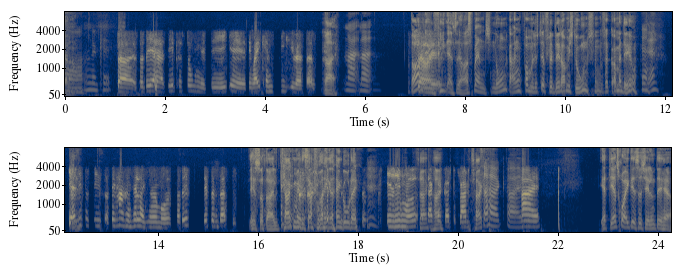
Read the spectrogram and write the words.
ja. Okay. så, så det, er, det er personligt. Det, er ikke, det var ikke hans stil i hvert fald. Nej. Nej, nej. Nå, Så, men det er øh, fint. Altså, også man, nogle gange får man lyst til at flytte lidt om i stuen, så, så gør man det jo. Ja. Ja, lige præcis. Og det har han heller ikke noget imod. Så det, det er fantastisk. Det er så dejligt. Tak med det. Tak for ringet. Ha' en god dag. I lige måde. Tak, og tak for hej. et godt program. Tak. Tak, hej. Hej. Jeg, jeg tror ikke, det er så sjældent, det her.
